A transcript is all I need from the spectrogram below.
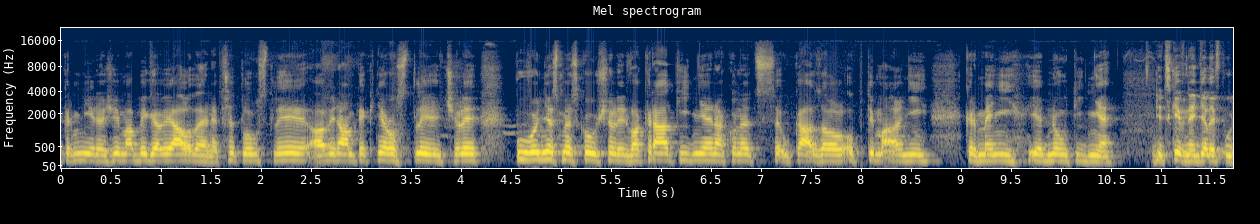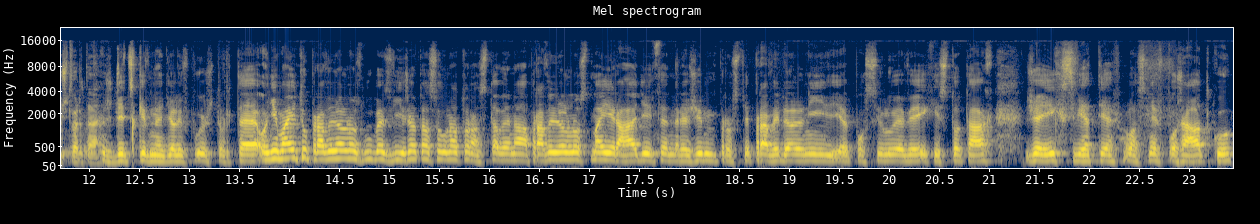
krmný režim, aby gaviálové nepřetloustly a aby nám pěkně rostly. Čili původně jsme zkoušeli dvakrát týdně, nakonec se ukázalo optimální krmení jednou týdně. Vždycky v neděli v půl čtvrté. Vždycky v neděli v půl čtvrté. Oni mají tu pravidelnost, vůbec zvířata jsou na to nastavená. Pravidelnost mají rádi, ten režim prostě pravidelný je posiluje v jejich jistotách, že jejich svět je vlastně v pořádku.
